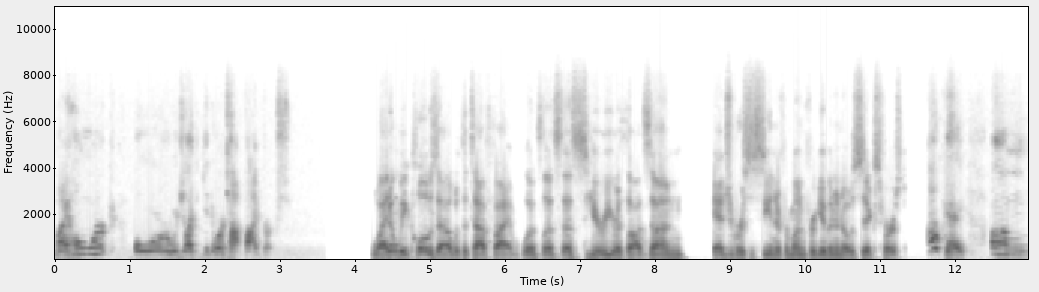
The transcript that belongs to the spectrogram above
my homework, or would you like to get to our top five first? Why don't we close out with the top five? Let's let's let's hear your thoughts on Edge versus Cena from Unforgiven in 06 first. Okay. Um,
